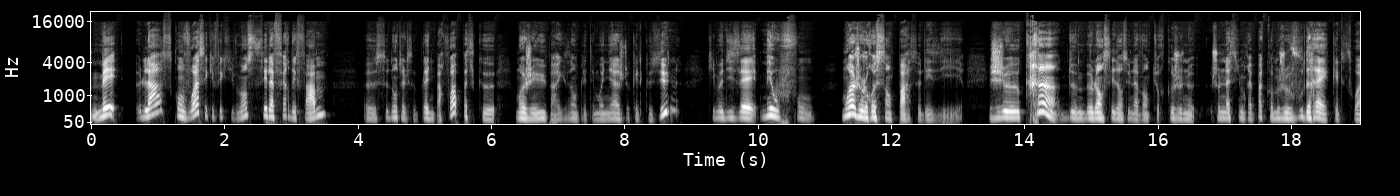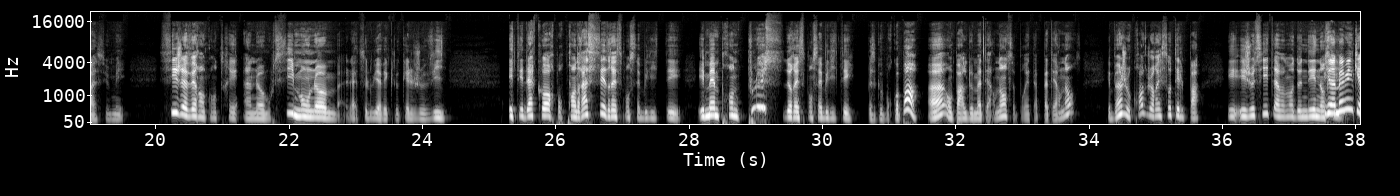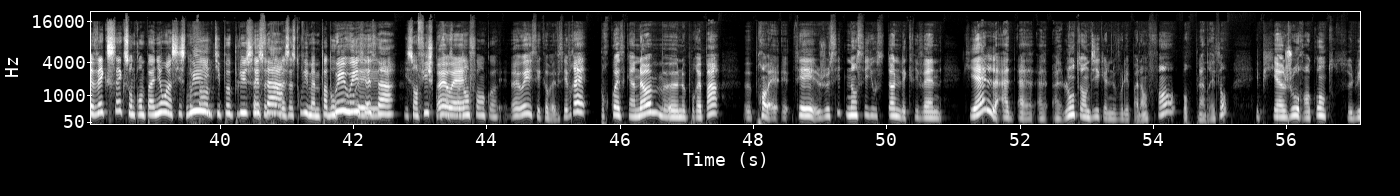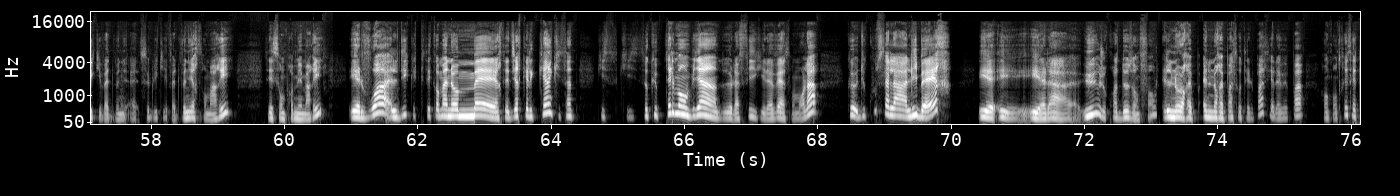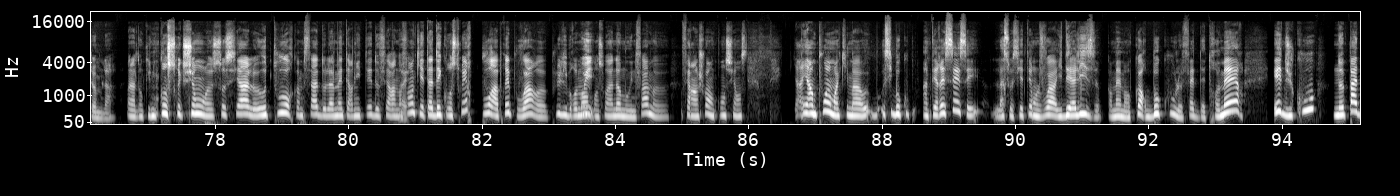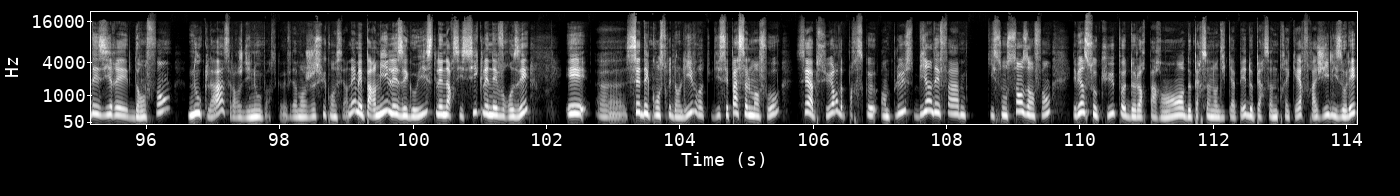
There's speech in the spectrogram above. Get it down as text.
Mais là, ce qu'on voit, c'est qu'effectivement, c'est l'affaire des femmes, euh, ce dont elles se plaignent parfois, parce que moi, j'ai eu, par exemple, les témoignages de quelques-unes qui me disaient, mais au fond, moi, je ne le ressens pas, ce désir. Je crains de me lancer dans une aventure que je ne je n'assumerai pas comme je voudrais qu'elle soit assumée. Si j'avais rencontré un homme, ou si mon homme, celui avec lequel je vis, était d'accord pour prendre assez de responsabilités et même prendre plus de responsabilités, parce que pourquoi pas hein On parle de maternance, ça pourrait être la paternance. Eh bien, je crois que j'aurais sauté le pas. Et, et je cite à un moment donné. Il y en Nancy- a même une qui est vexée que son compagnon insiste Oui, pas un petit peu plus. C'est ça. bah, ça se trouve, il m'aime pas beaucoup. Oui, oui, c'est ça. Il s'en fiche qu'on Ouais, fasse ouais. pas d'enfants, quoi. Euh, oui, c'est quand même, c'est vrai. Pourquoi est-ce qu'un homme euh, ne pourrait pas euh, prendre Je cite Nancy Houston, l'écrivaine, qui elle a, a- a- a longtemps dit qu'elle ne voulait pas d'enfant pour plein de raisons, et puis qui un jour rencontre celui qui va devenir, celui qui va devenir son mari, c'est son premier mari, et elle voit, elle dit que c'est comme un homme mère, c'est-à-dire quelqu'un qui, s'occupe tellement bien de la fille qu'il avait à ce moment-là que du coup ça la libère. Et, et- et elle a eu, je crois, deux enfants. Elle n'aurait, elle n'aurait pas sauté le pas si elle n'avait pas rencontré cet homme-là. Voilà, donc une construction euh, sociale autour, comme ça, de la maternité, de faire un Ouais. enfant, qui est à déconstruire pour après pouvoir, euh, plus librement, Oui. qu'on soit un homme ou une femme, euh, faire un choix en conscience. Il y a- un point, moi, qui m'a aussi beaucoup intéressé, c'est la société, on le voit, idéalise quand même encore beaucoup le fait d'être mère, et du coup, ne pas désirer d'enfants, nous, classe, alors je dis nous parce que évidemment je suis concernée, mais parmi les égoïstes, les narcissiques, les névrosés, et euh, c'est déconstruit dans le livre. Tu dis, c'est pas seulement faux, c'est absurde parce que en plus, bien des femmes qui sont sans enfants, eh bien, s'occupent de leurs parents, de personnes handicapées, de personnes précaires, fragiles, isolées.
